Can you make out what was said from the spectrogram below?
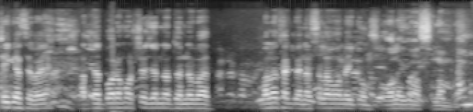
ঠিক আছে ভাই আপনার পরামর্শের জন্য ধন্যবাদ। ভালো থাকবেন আসসালামু আলাইকুম। ওয়ালাইকুম আসসালাম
